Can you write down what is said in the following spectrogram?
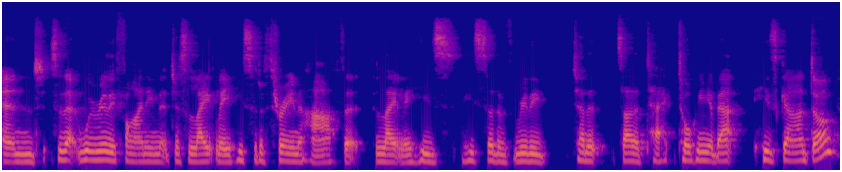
and so that we're really finding that just lately he's sort of three and a half. That lately he's he's sort of really started, started ta- talking about his guard dog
